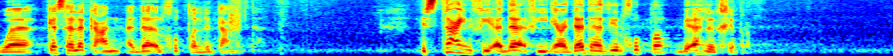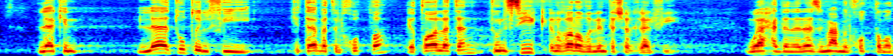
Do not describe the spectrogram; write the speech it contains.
وكسلك عن أداء الخطة اللي أنت عملتها. استعن في أداء في إعداد هذه الخطة بأهل الخبرة. لكن لا تطل في كتابة الخطة إطالة تنسيك الغرض اللي أنت شغال فيه. واحد أنا لازم أعمل خطة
